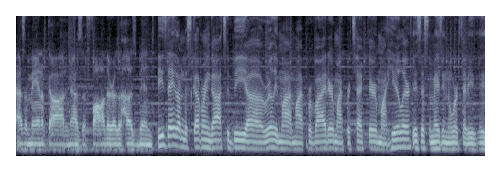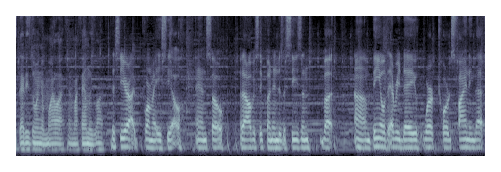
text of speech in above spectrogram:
as a man of God and as a father, as a husband. These days, I'm discovering God to be uh, really my my provider, my protector, my healer. It's just amazing the work that he that He's doing in my life and my family's life. This year, I tore my ACL, and so that obviously put an end to the season. But um, being able to every day work towards finding that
